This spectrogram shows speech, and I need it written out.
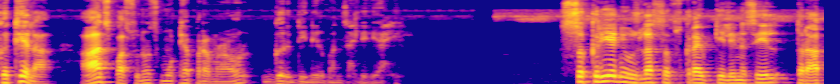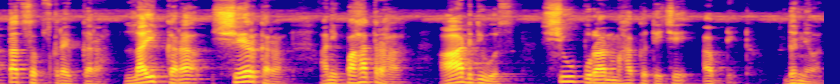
कथेला आजपासूनच मोठ्या प्रमाणावर गर्दी निर्माण झालेली आहे. सक्रिय न्यूजला सबस्क्राईब केले नसेल तर आत्ताच सबस्क्राईब करा लाईक करा शेअर करा आणि पाहत रहा आठ दिवस शिवपुराण महाकथेचे अपडेट. धन्यवाद.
